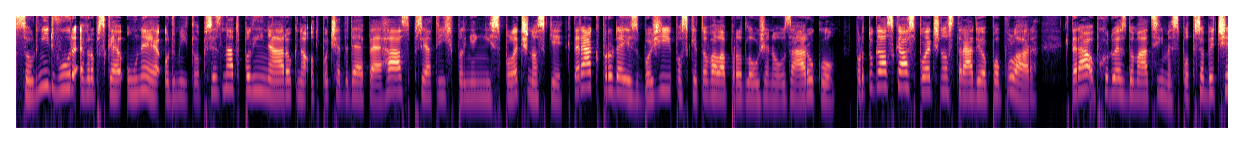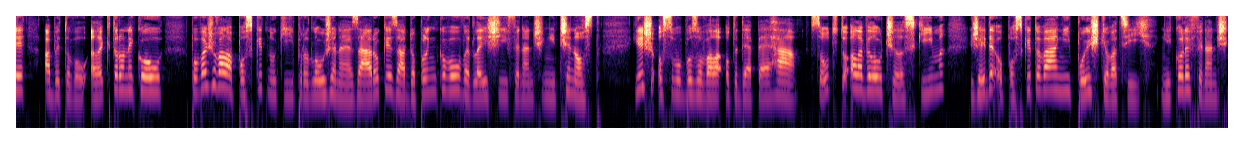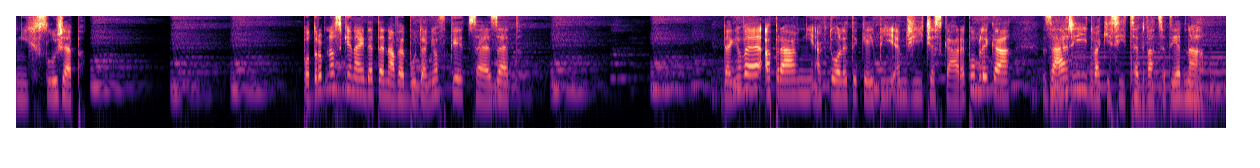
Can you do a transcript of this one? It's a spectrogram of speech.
Soudní dvůr Evropské unie odmítl přiznat plný nárok na odpočet DPH z přijatých plnění společnosti, která k prodeji zboží poskytovala prodlouženou záruku. Portugalská společnost Radio Popular, která obchoduje s domácími spotřebiči a bytovou elektronikou, považovala poskytnutí prodloužené záruky za doplňkovou vedlejší finanční činnost, jež osvobozovala od DPH. Soud to ale vyloučil s tím, že jde o poskytování pojišťovacích, nikoli finančních služeb. Podrobnosti najdete na webu daňovky.cz. Daňové a právní aktuality KPMG Česká republika září 2021.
